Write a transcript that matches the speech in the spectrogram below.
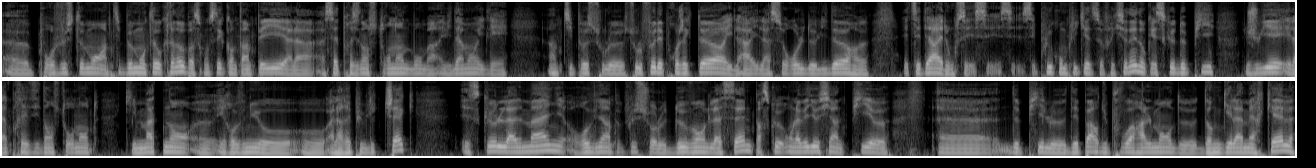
euh, pour justement un petit peu monter au créneau parce qu'on sait que quand un pays a, la, a cette présidence tournante, bon ben évidemment il est un petit peu sous le sous le feu des projecteurs, il a il a ce rôle de leader, euh, etc. Et donc c'est c'est c'est c'est plus compliqué de se frictionner. Donc est-ce que depuis juillet et la présidence tournante qui maintenant euh, est revenue au, au- à la République tchèque est-ce que l'Allemagne revient un peu plus sur le devant de la scène? Parce qu'on l'avait dit aussi hein, depuis, euh, euh, depuis le départ du pouvoir allemand de- d'Angela Merkel,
